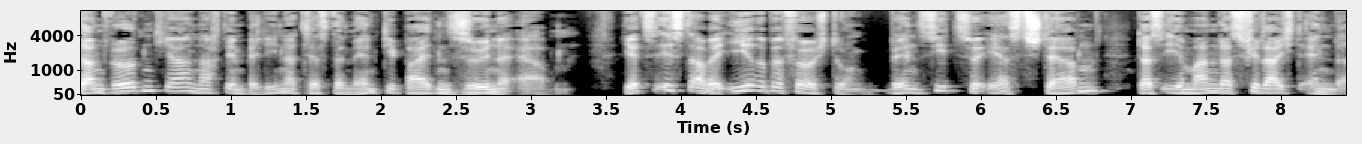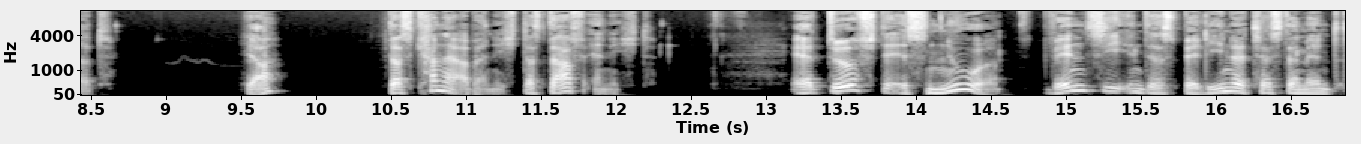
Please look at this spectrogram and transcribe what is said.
Dann würden ja nach dem Berliner Testament die beiden Söhne erben. Jetzt ist aber Ihre Befürchtung, wenn Sie zuerst sterben, dass Ihr Mann das vielleicht ändert. Ja? Das kann er aber nicht, das darf er nicht. Er dürfte es nur, wenn Sie in das Berliner Testament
